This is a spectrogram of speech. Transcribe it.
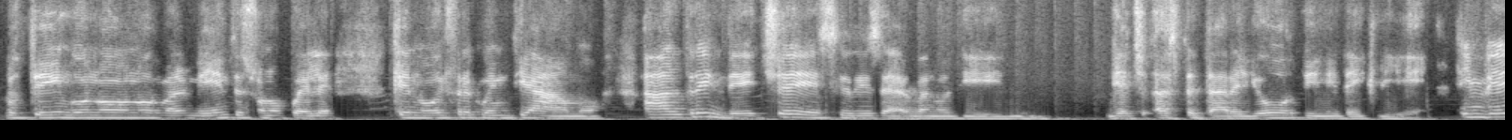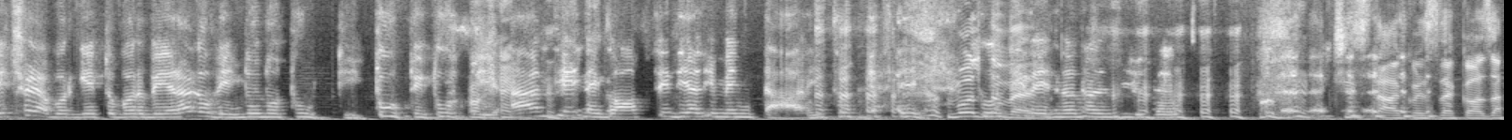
lo tengono normalmente, sono quelle che noi frequentiamo, altre invece si riservano di di aspettare gli ordini dei clienti. Invece a Borghetto Borbera lo vendono tutti, tutti, tutti, okay. anche i negozi di alimentari. Tutti, Molto tutti vendono il Ci sta questa cosa.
